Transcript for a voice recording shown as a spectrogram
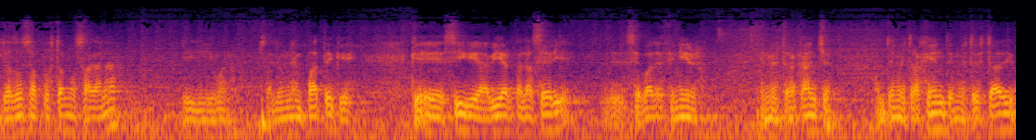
los dos apostamos a ganar y bueno, salió un empate que, que sigue abierta la serie, eh, se va a definir en nuestra cancha, ante nuestra gente, en nuestro estadio,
